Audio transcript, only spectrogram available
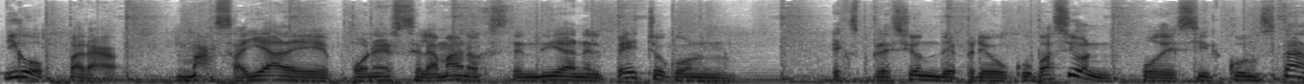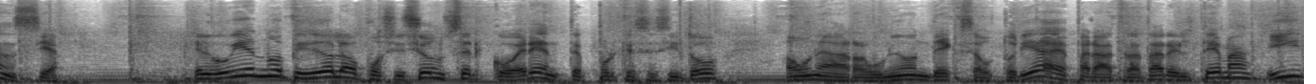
Digo, para más allá de ponerse la mano extendida en el pecho con expresión de preocupación o de circunstancia. el gobierno pidió a la oposición ser coherente porque se citó a una reunión de ex autoridades para tratar el tema y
